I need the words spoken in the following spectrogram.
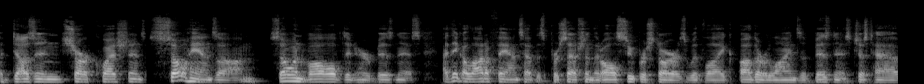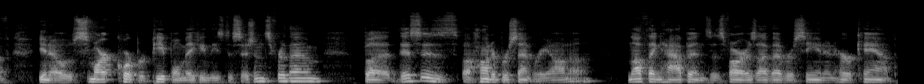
a dozen sharp questions, so hands on, so involved in her business. I think a lot of fans have this perception that all superstars with like other lines of business just have, you know, smart corporate people making these decisions for them. But this is 100% Rihanna. Nothing happens as far as I've ever seen in her camp.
